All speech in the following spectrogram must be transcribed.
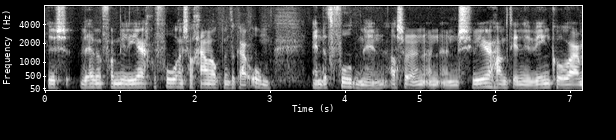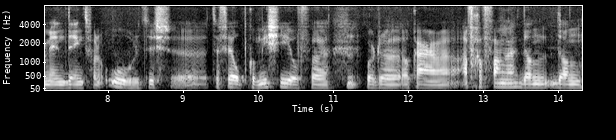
Dus we hebben een familiair gevoel en zo gaan we ook met elkaar om. En dat voelt men. Als er een, een, een sfeer hangt in een winkel waar men denkt van... oeh, het is uh, te veel op commissie of hm. worden elkaar afgevangen... dan, dan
